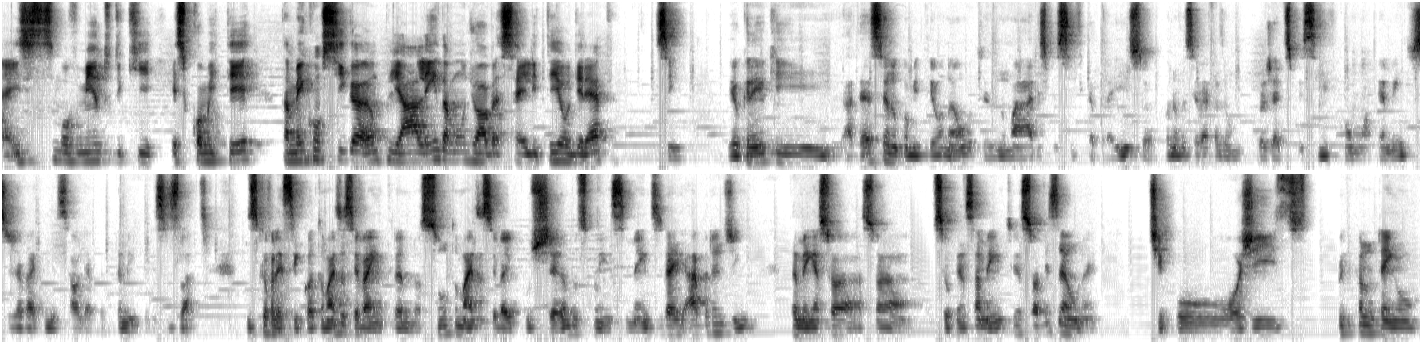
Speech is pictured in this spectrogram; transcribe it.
é, existe esse movimento de que esse comitê também consiga ampliar além da mão de obra CLT ou direta? Sim. Eu creio que, até sendo comitê ou não, tendo uma área específica para isso, quando você vai fazer um projeto específico, um mapeamento, você já vai começar a olhar também por esses lados. Isso que eu falei assim, quanto mais você vai entrando no assunto, mais você vai puxando os conhecimentos, vai abrangindo também a sua, a sua, o seu pensamento e a sua visão, né? Tipo, hoje, por que eu não tenho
